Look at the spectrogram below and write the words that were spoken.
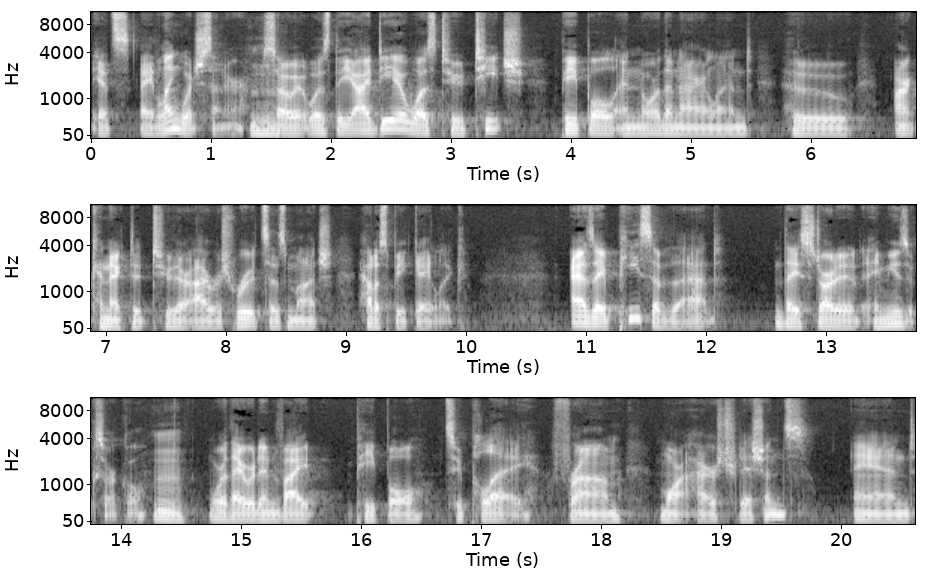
it's a language center. Mm-hmm. So it was the idea was to teach people in Northern Ireland who aren't connected to their Irish roots as much how to speak Gaelic. As a piece of that, they started a music circle hmm. where they would invite people to play from more Irish traditions and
